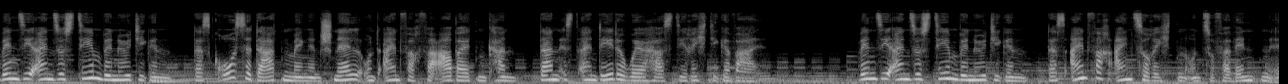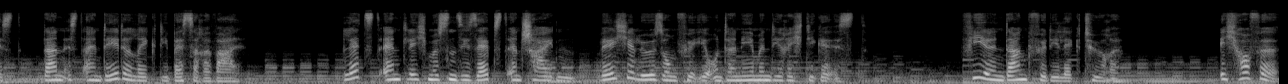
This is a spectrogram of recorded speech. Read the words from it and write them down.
Wenn Sie ein System benötigen, das große Datenmengen schnell und einfach verarbeiten kann, dann ist ein Data Warehouse die richtige Wahl. Wenn Sie ein System benötigen, das einfach einzurichten und zu verwenden ist, dann ist ein Data Lake die bessere Wahl. Letztendlich müssen Sie selbst entscheiden, welche Lösung für Ihr Unternehmen die richtige ist. Vielen Dank für die Lektüre. Ich hoffe,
